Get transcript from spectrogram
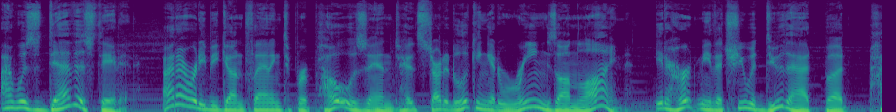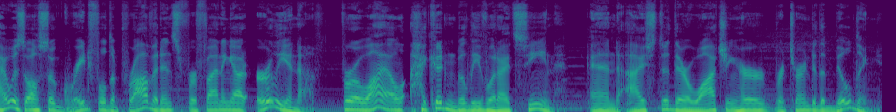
I was devastated. I'd already begun planning to propose and had started looking at rings online. It hurt me that she would do that, but I was also grateful to Providence for finding out early enough. For a while, I couldn't believe what I'd seen, and I stood there watching her return to the building.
